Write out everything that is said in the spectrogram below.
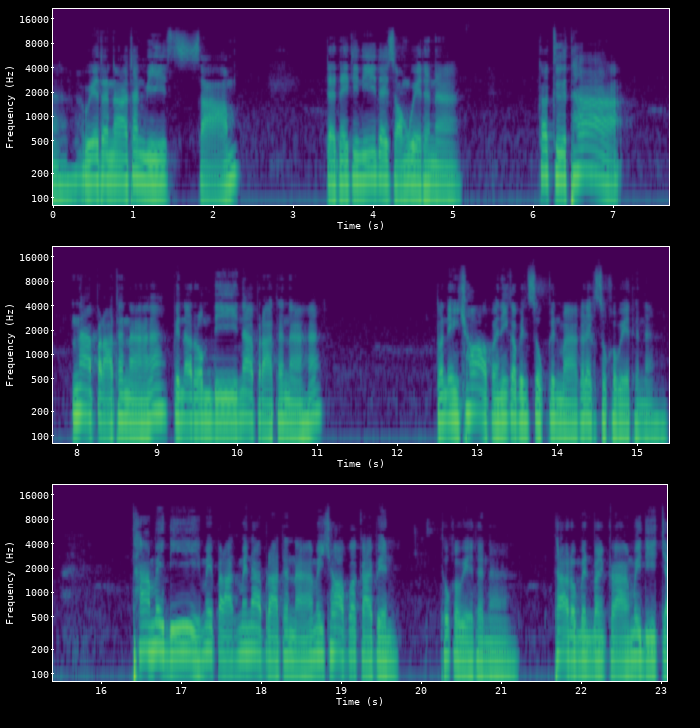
นา เวทนาท่านมีสามแต่ในที่นี้ได้สองเวทนา ก็คือถ้าหน้าปรารถนาเป็นอารมณ์ดีหน้าปรารถนา ตนเองชอบอันนี้ก็เป็นสุขขึ้นมาก็เรียกสุขเวทนา ถ้าไม่ดีไม่ปรารไม่น่าปรารถนาไม่ชอบก็กลายเป็นทุกขเวทนา ถ้าอารมณ์เป็นปานกลางไม่ดีใจ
